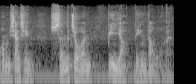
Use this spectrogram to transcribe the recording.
我们相信神的救恩必要临到我们。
